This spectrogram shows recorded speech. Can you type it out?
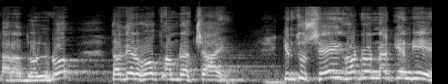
কারাদণ্ড। তাদের হোক, আমরা চাই। কিন্তু সেই ঘটনাকে নিয়ে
